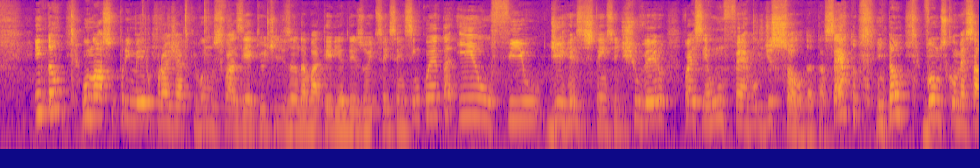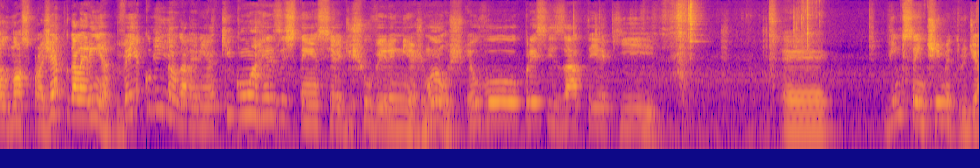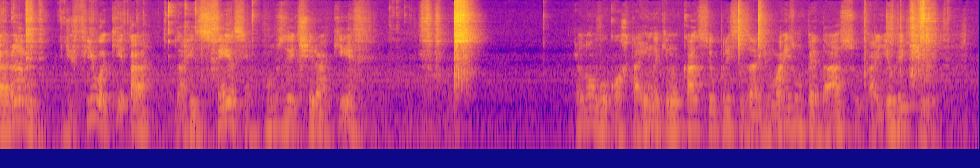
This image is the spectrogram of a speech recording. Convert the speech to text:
Então, o nosso primeiro projeto que vamos fazer aqui utilizando a bateria 18650 e o fio de resistência de chuveiro vai ser um ferro de solda, tá certo? Então, vamos começar o nosso projeto, galerinha? Venha comigo. Então, galerinha, aqui com a resistência de chuveiro em minhas mãos, eu vou precisar ter aqui é, 20 centímetros de arame de fio aqui, tá? Da resistência. Vamos retirar aqui. Eu não vou cortar ainda, que no caso se eu precisar de mais um pedaço, aí eu retiro.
